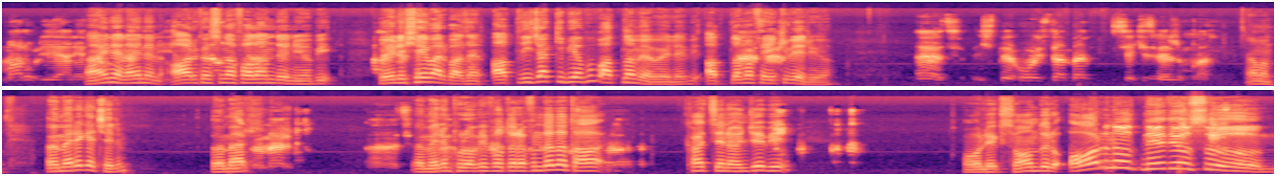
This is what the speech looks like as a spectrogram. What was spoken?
mal oluyor yani. Aynen aynen arkasına falan dönüyor. Bir böyle şey var bazen. Atlayacak gibi yapıp atlamıyor böyle. Bir atlama Evet, fake'i veriyor. Evet. işte o yüzden ben 8 veririm buna. Tamam. Ömer'e geçelim. Ömer. Ömer Evet. Ömer'in profil fotoğrafında da ta kaç sene önce bir Alexander Arnold ne diyorsun?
